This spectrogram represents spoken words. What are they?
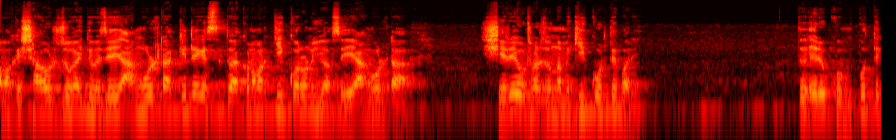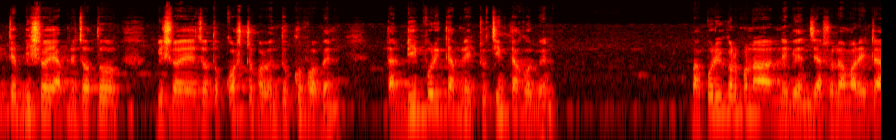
আমাকে সাহস যোগাইতে হবে যে এই আঙুলটা কেটে গেছে তো এখন আমার কী করণীয় আছে? এই আঙুলটা সেরে ওঠার জন্য আমি কি করতে পারি? তো এরকম প্রত্যেকটা বিষয়ে আপনি যত বিষয়ে যত কষ্ট পাবেন, দুঃখ পাবেন, তার বিপরীতে আপনি একটু চিন্তা করবেন বা পরিকল্পনা নেবেন যে আসলে আমার এটা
